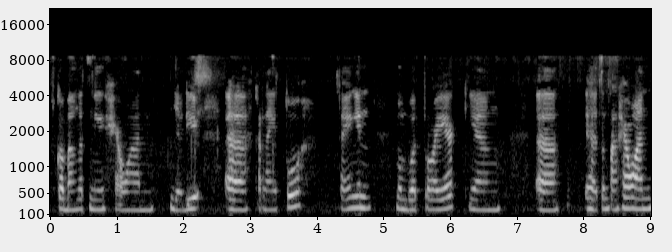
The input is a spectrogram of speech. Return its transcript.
suka banget nih hewan. Jadi uh, karena itu saya ingin membuat proyek yang uh, ya, tentang hewan.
